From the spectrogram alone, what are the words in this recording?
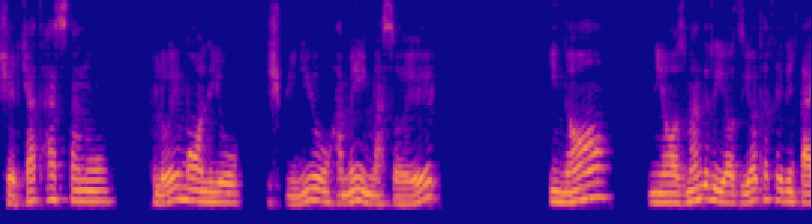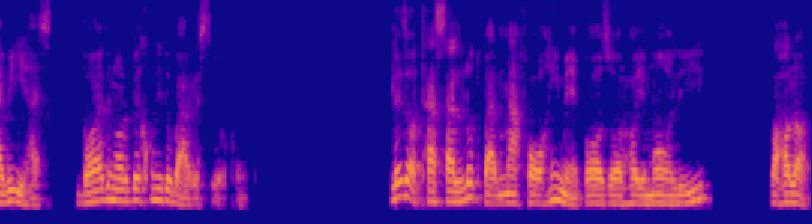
شرکت هستن و flow مالی و پیشبینی و همه این مسائل اینا نیازمند ریاضیات خیلی قوی هست. باید اینا رو بخونید و بررسی بکنید. لذا تسلط بر مفاهیم بازارهای مالی و حالا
